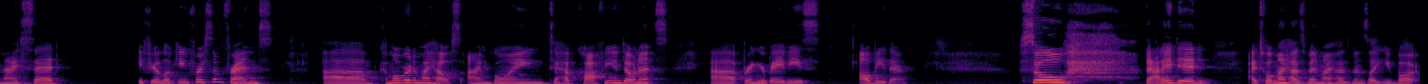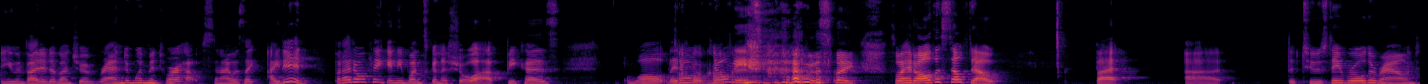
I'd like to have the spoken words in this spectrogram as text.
and I said, if you're looking for some friends, um, come over to my house. I'm going to have coffee and donuts. Uh, bring your babies. I'll be there. So that I did. I told my husband. My husband's like, you bought, you invited a bunch of random women to our house, and I was like, I did, but I don't think anyone's gonna show up because, well, they Talk don't know me. I was like, so I had all the self doubt, but uh, the Tuesday rolled around,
